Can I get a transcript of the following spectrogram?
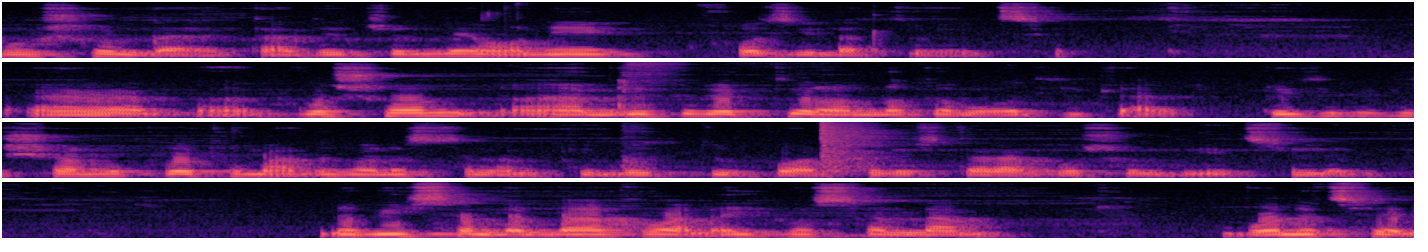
গোসল দেয়, তাদের জন্য অনেক ফজিলাত রয়েছে। গোসল মৃত ব্যক্তির অন্যতম অধিকার। পৃথিবীতে সর্বপ্রথম আদম আলাহিসাল্লামকে মৃত্যুর পর ফেরেশতারা গোসল দিয়েছিলেন। নবী সাল্লাহ আলাইহাল্লাম বলেছেন,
